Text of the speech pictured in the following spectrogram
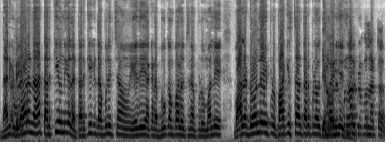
దానికి ఉదాహరణ టర్కీ ఉంది కదా. టర్కీకి డబ్బులు ఇచ్చాం ఏది అక్కడ భూకంపాలు వచ్చినప్పుడు మళ్ళీ వాళ్ళ డ్రోన్లే ఇప్పుడు పాకిస్తాన్ తరపున వచ్చి ఫైట్ చేసి అంటారు.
